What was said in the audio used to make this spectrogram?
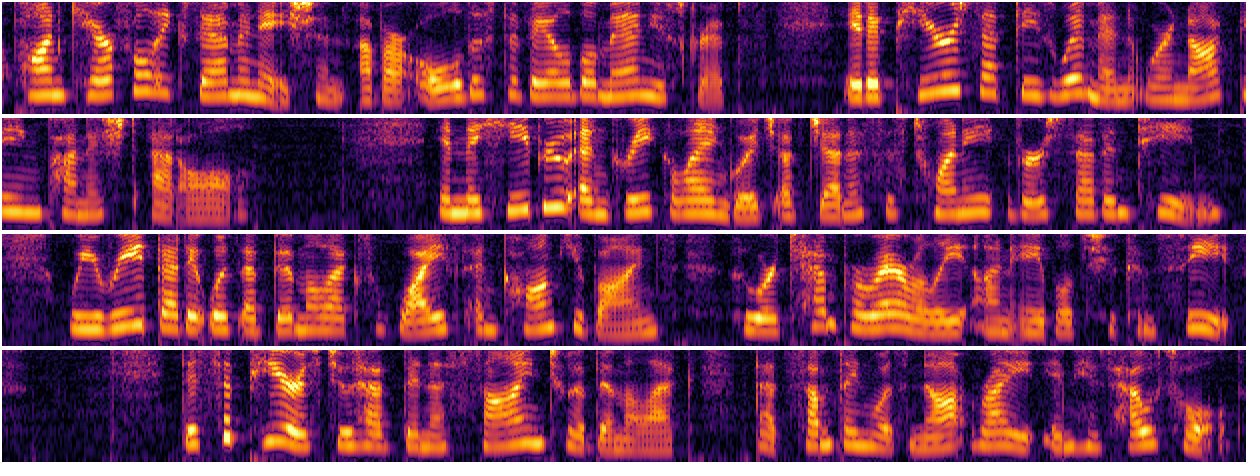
Upon careful examination of our oldest available manuscripts, it appears that these women were not being punished at all. In the Hebrew and Greek language of Genesis 20, verse 17, we read that it was Abimelech's wife and concubines who were temporarily unable to conceive. This appears to have been a sign to Abimelech that something was not right in his household.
